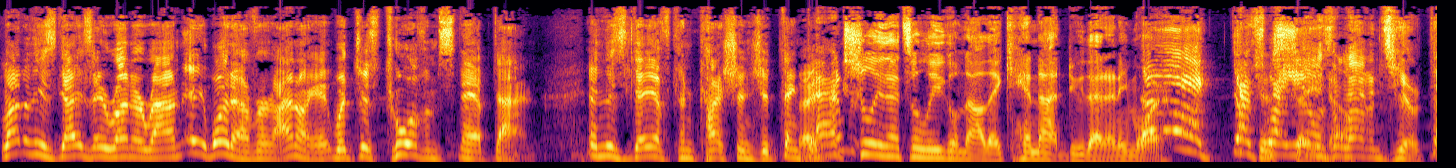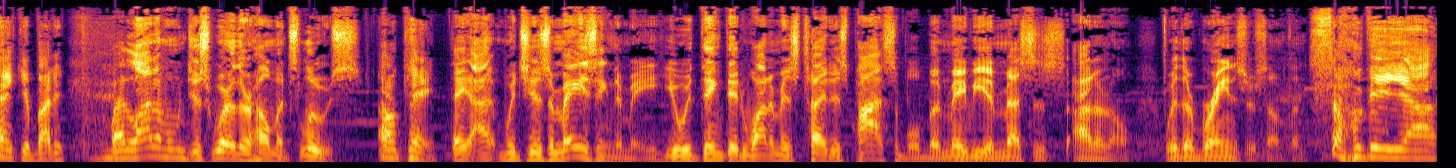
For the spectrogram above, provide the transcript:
A lot of these guys they run around. Hey, whatever. I don't know. With just two of them snapped on. In this day of concussions, you'd think Right. that Actually, that's illegal now. They cannot do that anymore. Ah, that's Just why so you Eels know. 11's here. Thank you, buddy. But a lot of them just wear their helmets loose. Okay. They, I, which is amazing to me. You would think they'd want them as tight as possible, but maybe it messes. I don't know with their brains or something. So the uh,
